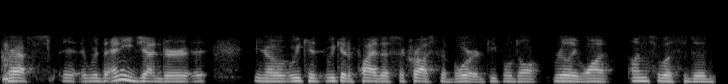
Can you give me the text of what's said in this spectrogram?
perhaps with any gender, you know, we could we could apply this across the board. People don't really want unsolicited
